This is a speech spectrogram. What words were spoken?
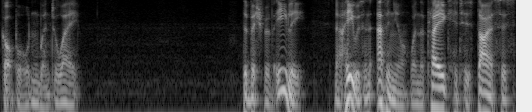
got bored and went away the Bishop of Ely. Now he was in Avignon when the plague hit his diocese,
